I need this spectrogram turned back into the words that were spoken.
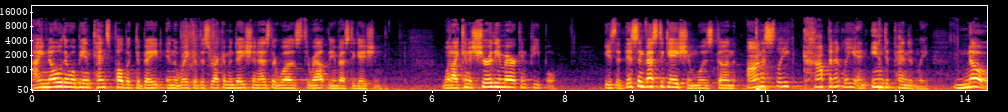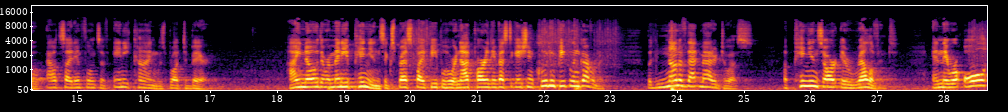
I know there will be intense public debate in the wake of this recommendation, as there was throughout the investigation. What I can assure the American people is that this investigation was done honestly, competently, and independently no outside influence of any kind was brought to bear. I know there were many opinions expressed by people who are not part of the investigation, including people in government, but none of that mattered to us. Opinions are irrelevant. And they were all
